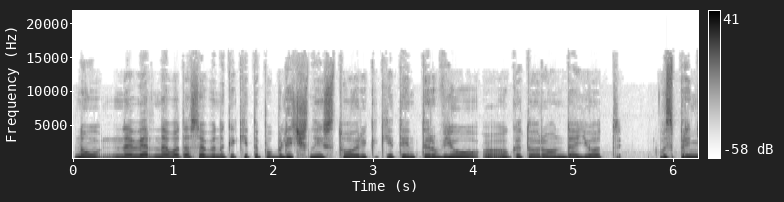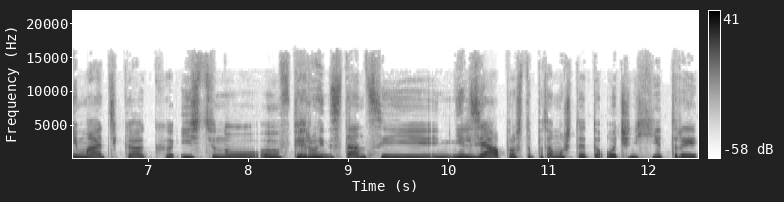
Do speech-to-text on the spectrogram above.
ну, наверное, вот особенно какие-то публичные истории, какие-то интервью, э, которые он дает, воспринимать как истину э, в первой инстанции нельзя, просто потому что это очень хитрый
